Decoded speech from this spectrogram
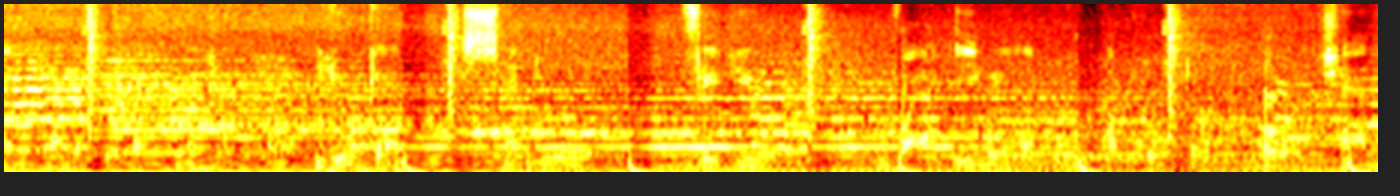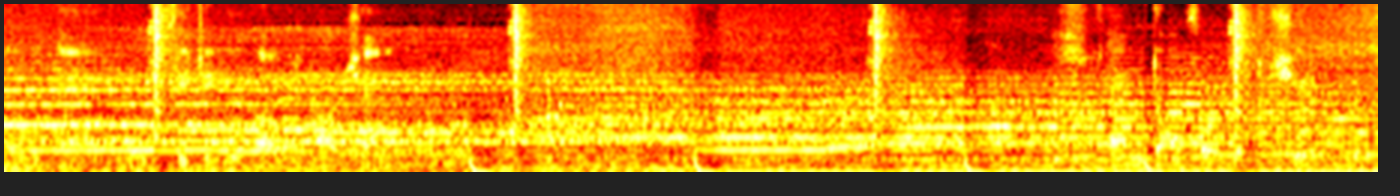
any kind of haircut information you can send your video via email and we will upload to our channel and we'll feature you out in our channel. And don't forget to share with your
